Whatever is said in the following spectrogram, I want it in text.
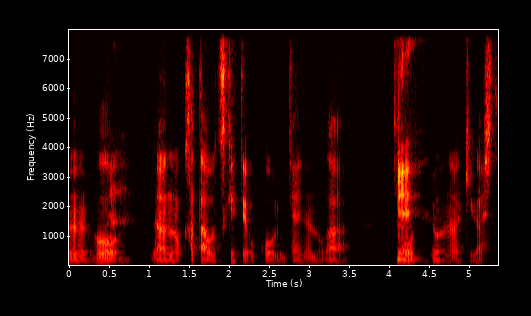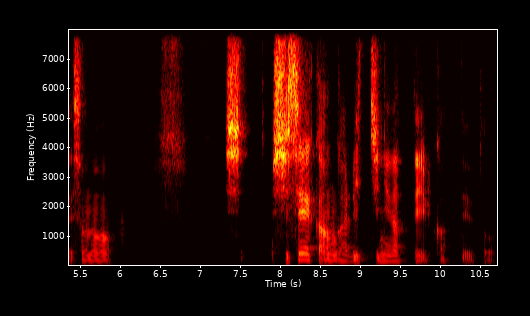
うん、を、うんあの、型をつけておこうみたいなのが、ええ多いような気がして、その、し死生観がリッチになっているかっていうと、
